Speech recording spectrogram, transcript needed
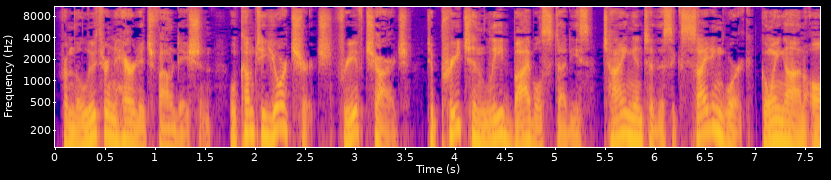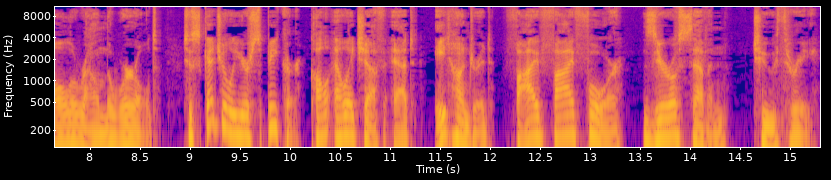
from the Lutheran Heritage Foundation, will come to your church free of charge to preach and lead Bible studies tying into this exciting work going on all around the world. To schedule your speaker, call LHF at 800 554 0723.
